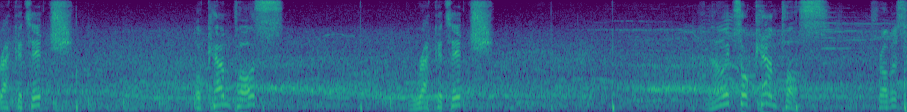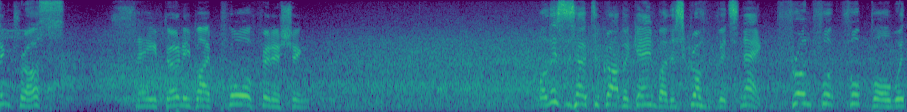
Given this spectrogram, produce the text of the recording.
Rakitic. Ocampos. Rakitic. Now it's Ocampos. Promising cross. Saved only by poor finishing. Well, this is how to grab a game by the scruff of its neck. Front foot football with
